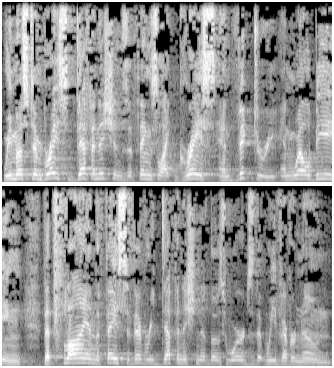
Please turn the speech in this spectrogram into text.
We must embrace definitions of things like grace and victory and well-being that fly in the face of every definition of those words that we've ever known.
